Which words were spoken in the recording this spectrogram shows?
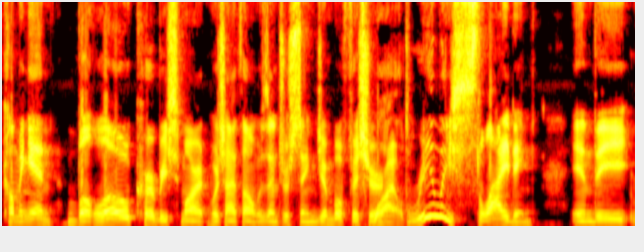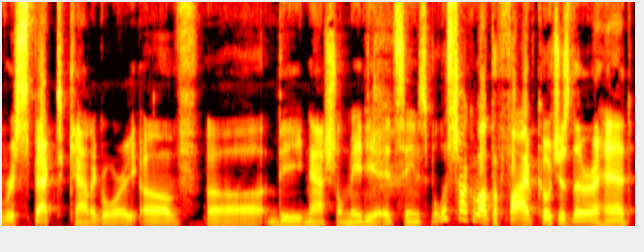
coming in below Kirby Smart, which I thought was interesting. Jimbo Fisher Wild. really sliding in the respect category of uh, the national media, it seems. But let's talk about the five coaches that are ahead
